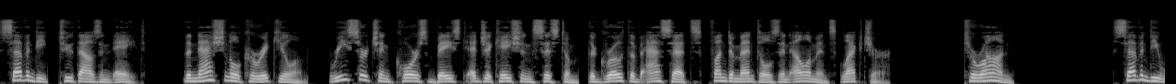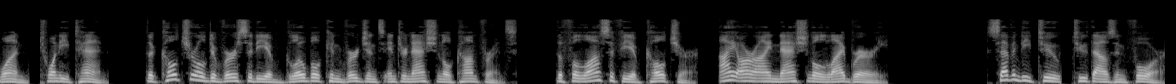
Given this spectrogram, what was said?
70, 2008. The National Curriculum. Research and Course-Based Education System, The Growth of Assets, Fundamentals and Elements lecture. Tehran 71, 2010. The Cultural Diversity of Global Convergence International Conference. The Philosophy of Culture. IRI National Library 72, 2004.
